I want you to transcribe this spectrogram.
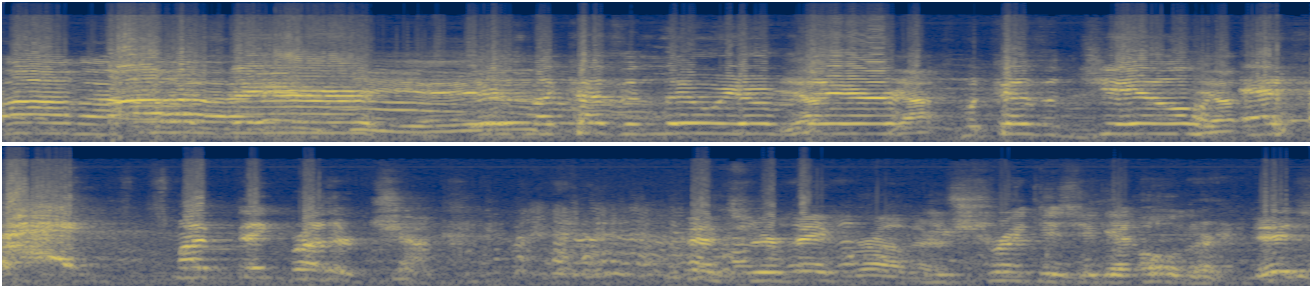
Mama! Mama's there. There she is. There's my cousin Louie over Yep, there. yep. My cousin Jill. Yep. And hey, it's my big brother Chuck. That's your big brother. You shrink as you get older. It's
